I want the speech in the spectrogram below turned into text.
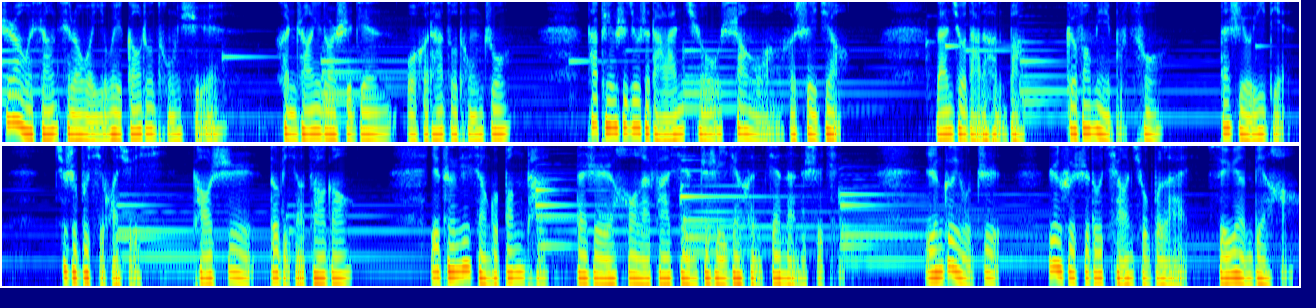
这让我想起了我一位高中同学，很长一段时间我和他做同桌，他平时就是打篮球、上网和睡觉，篮球打得很棒，各方面也不错，但是有一点，就是不喜欢学习。考试都比较糟糕，也曾经想过帮他，但是后来发现这是一件很艰难的事情。人各有志，任何事都强求不来，随缘便好。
